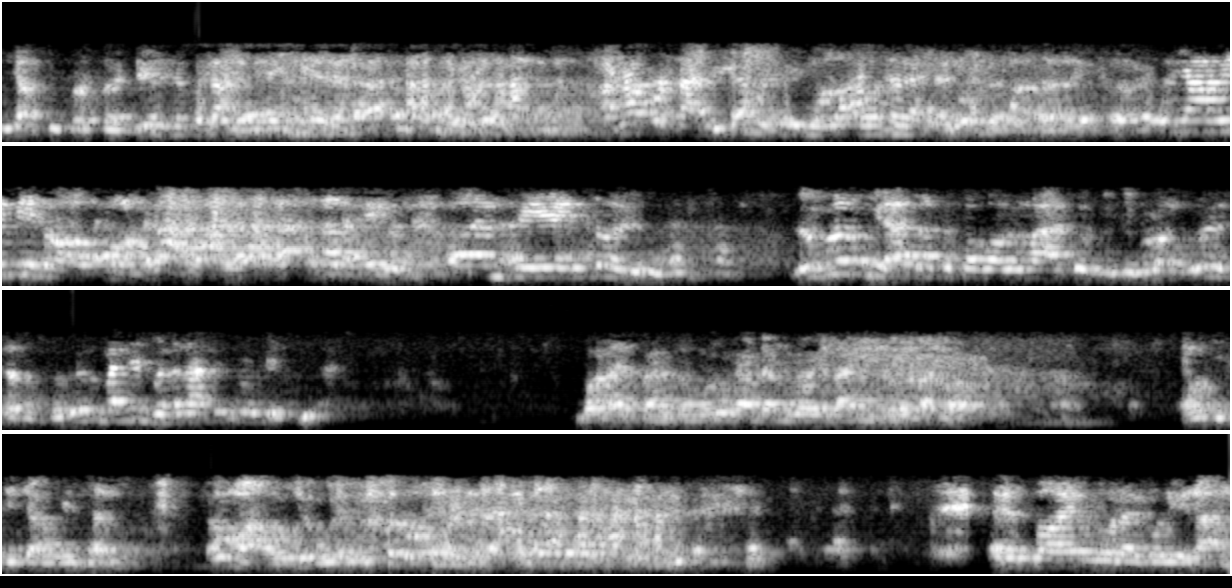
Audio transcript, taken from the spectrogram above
siap diperbagi karena pertandingan dimulai nyari itu apa itu lu belum biasa ke pokok rumah aku di bulan bulan tetap dulu masih beneran itu boleh bantu dulu kadang dulu hilang dulu pak. Kok mau jadi campisan oh mau coba Soalnya mulai kuliner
